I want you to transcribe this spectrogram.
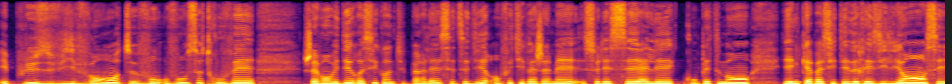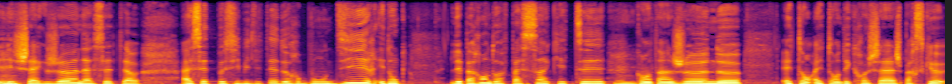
et plus vivantes, vont, vont se trouver j'avais envie de dire aussi, quand tu parlais, c'est de se dire, en fait, il va jamais se laisser aller complètement. Il y a une capacité de résilience et, mm. chaque jeune a cette, euh, a cette possibilité de rebondir. Et donc, les parents ne doivent pas s'inquiéter mm. quand un jeune euh, est, en, est en décrochage parce que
